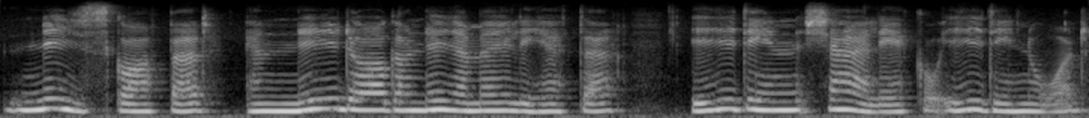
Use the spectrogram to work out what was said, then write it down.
nyskapad, en ny dag av nya möjligheter i din kärlek och i din nåd.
